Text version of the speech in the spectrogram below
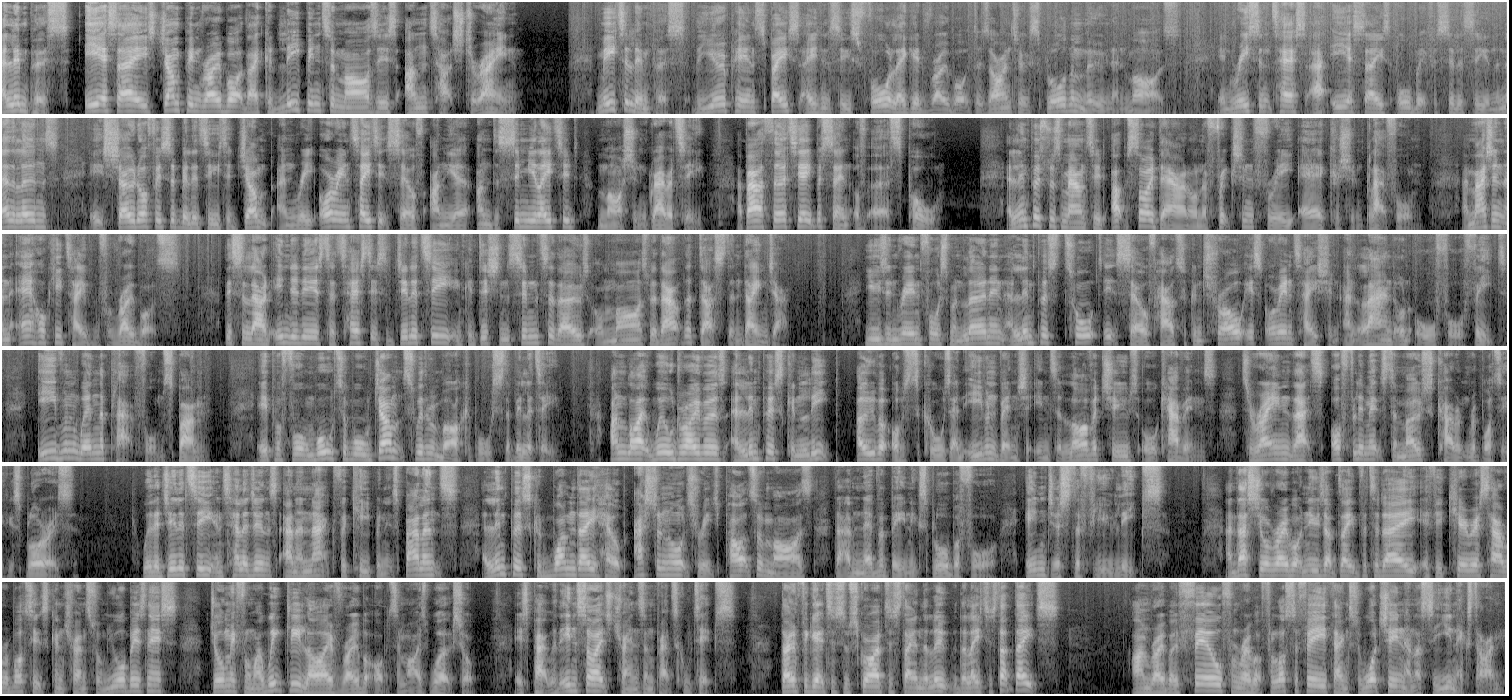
Olympus, ESA's jumping robot that could leap into Mars's untouched terrain. Meet Olympus, the European Space Agency's four-legged robot designed to explore the Moon and Mars. In recent tests at ESA's orbit facility in the Netherlands, it showed off its ability to jump and reorientate itself under, under simulated Martian gravity, about 38% of Earth's pull. Olympus was mounted upside down on a friction-free air cushion platform. Imagine an air hockey table for robots. This allowed engineers to test its agility in conditions similar to those on Mars without the dust and danger. Using reinforcement learning, Olympus taught itself how to control its orientation and land on all four feet, even when the platform spun. It performed wall-to-wall -wall jumps with remarkable stability. Unlike wheeled rovers, Olympus can leap over obstacles and even venture into lava tubes or caverns, terrain that's off limits to most current robotic explorers. With agility, intelligence and a knack for keeping its balance, Olympus could one day help astronauts reach parts of Mars that have never been explored before, in just a few leaps. And that's your robot news update for today. If you're curious how robotics can transform your business, join me for my weekly live Robot Optimized workshop. It's packed with insights, trends and practical tips. Don't forget to subscribe to stay in the loop with the latest updates. I'm Robo Phil from Robot Philosophy. Thanks for watching and I'll see you next time.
